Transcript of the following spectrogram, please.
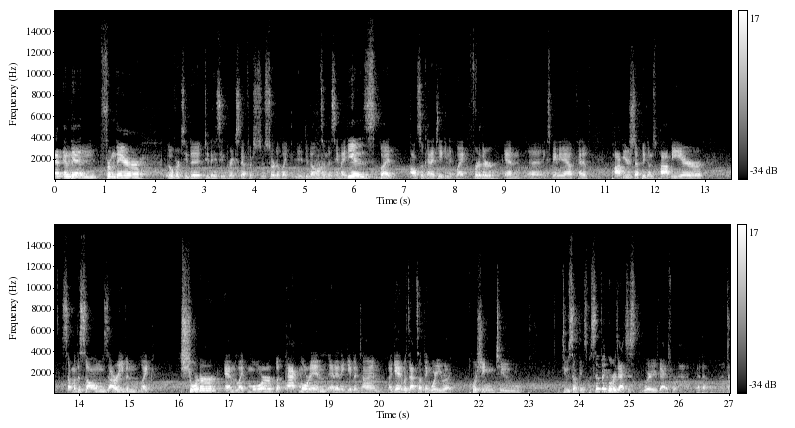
and, and then from there over to the to the Hissing Prig stuff, which is sort of like it developed some of the same ideas, but also kind of taking it like further and uh, expanding out. Kind of poppier stuff becomes poppier. Some of the songs are even like shorter and like more, but pack more in at any given time. Again, was that something where you were like pushing to do something specific, or is that just where you guys were at at that moment? I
